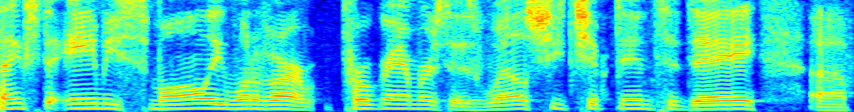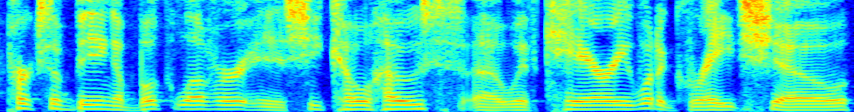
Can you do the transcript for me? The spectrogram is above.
Thanks to Amy Smalley, one of our programmers as well. She chipped in today. Uh, Perks of Being a Book Lover is she co-hosts uh, with Carrie. What a great show!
